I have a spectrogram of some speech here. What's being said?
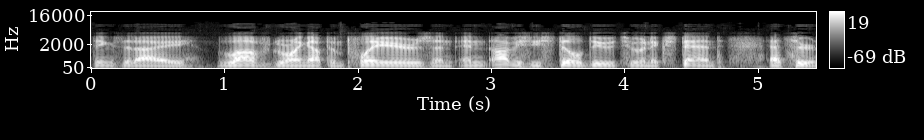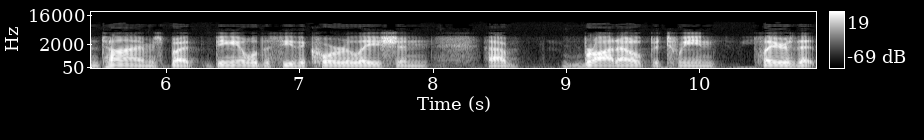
things that I loved growing up in players and, and obviously still do to an extent at certain times, but being able to see the correlation uh, brought out between players that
